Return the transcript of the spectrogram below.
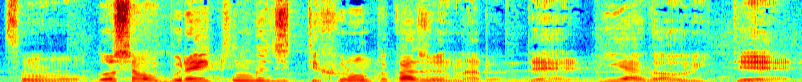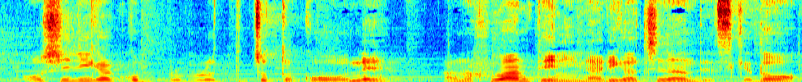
そのどうしてもブレーキング時ってフロント荷重になるんでリアが浮いてお尻がこうプロプロってちょっとこうねあの不安定になりがちなんですけど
